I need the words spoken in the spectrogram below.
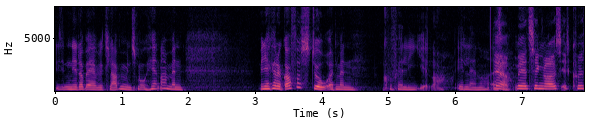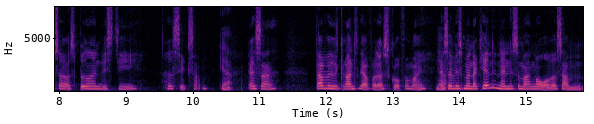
netop er, jeg vil klappe mine små hænder, men, men jeg kan da godt forstå, at man kunne falde i, eller et eller andet. Altså. Ja, men jeg tænker også, et kys er også bedre, end hvis de havde sex sammen. Ja. Altså, der vil grænsen derfor også gå for mig. Ja. Altså, hvis man har kendt hinanden i så mange år, og været sammen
